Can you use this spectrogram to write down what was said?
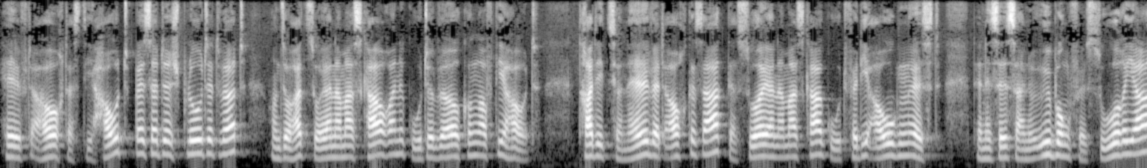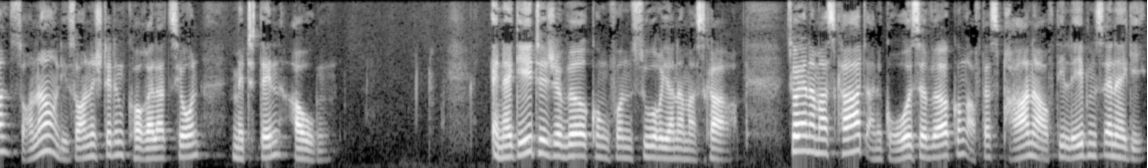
hilft auch, dass die Haut besser durchblutet wird und so hat Surya Namaskar auch eine gute Wirkung auf die Haut. Traditionell wird auch gesagt, dass Surya Namaskar gut für die Augen ist denn es ist eine Übung für Surya, Sonne, und die Sonne steht in Korrelation mit den Augen. Energetische Wirkung von Surya Namaskar. Surya Namaskar hat eine große Wirkung auf das Prana, auf die Lebensenergie.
